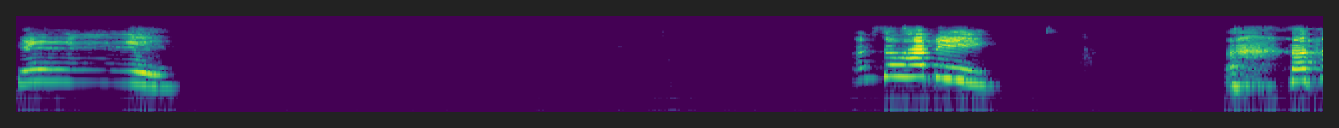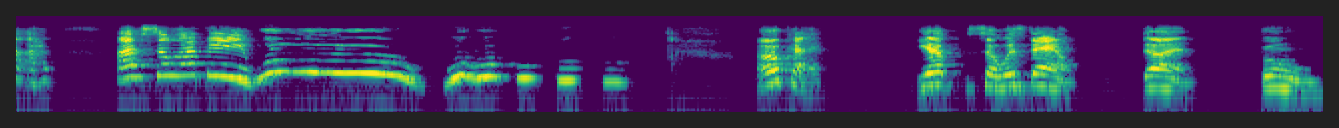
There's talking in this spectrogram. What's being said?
Yay! I'm so happy. I'm so happy. Woo! Woo, woo, woo, woo. Okay. Yep. So it's down. Done. Boom.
